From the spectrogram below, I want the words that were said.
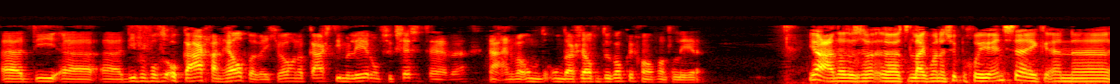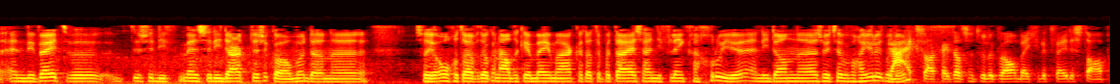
uh, die, uh, die vervolgens elkaar gaan helpen, weet je wel, en elkaar stimuleren om successen te hebben. Nou, en om, om daar zelf natuurlijk ook weer gewoon van te leren. Ja, dat is, uh, het lijkt me een super goede insteek. En, uh, en wie weet, we, tussen die mensen die daar tussen komen, dan uh, zul je ongetwijfeld ook een aantal keer meemaken dat er partijen zijn die flink gaan groeien. En die dan zoiets hebben van gaan jullie het maar ja, doen. Ja, exact. Kijk, dat is natuurlijk wel een beetje de tweede stap.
